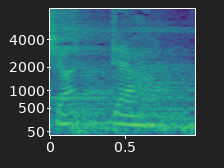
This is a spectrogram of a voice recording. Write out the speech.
Shut down.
